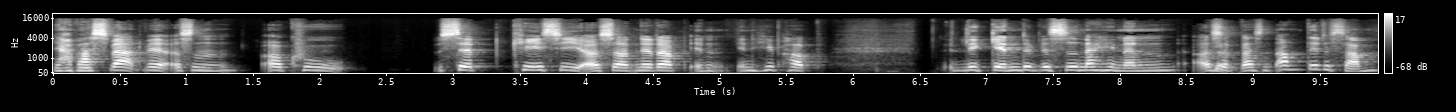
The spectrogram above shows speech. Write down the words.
jeg har bare svært ved at, sådan, at kunne sætte Casey og så netop en, en hip-hop legende ved siden af hinanden, og så ja. bare sådan, det er det samme.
